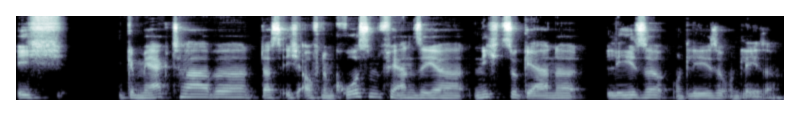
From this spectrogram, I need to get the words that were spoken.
ich gemerkt habe, dass ich auf einem großen Fernseher nicht so gerne lese und lese und lese.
